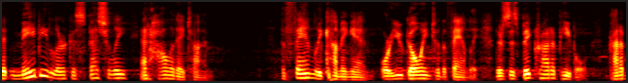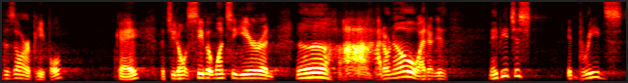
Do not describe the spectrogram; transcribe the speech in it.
that maybe lurk especially at holiday time? The family coming in, or you going to the family. There's this big crowd of people, kind of bizarre people, okay, that you don't see but once a year, and ah, I don't know. I don't, it, maybe it just it breeds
